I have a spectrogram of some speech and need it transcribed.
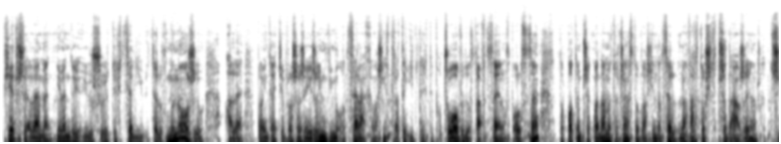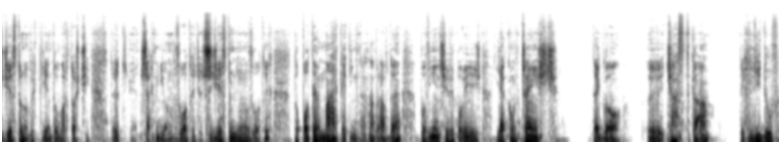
pierwszy element, nie będę już tych celi, celów mnożył, ale pamiętajcie proszę, że jeżeli mówimy o celach właśnie strategicznych typu czołowy dostawca w Polsce, to potem przekładamy to często właśnie na, cel, na wartość sprzedaży, na przykład 30 nowych klientów wartości 3 milionów złotych czy 30 milionów złotych, to potem marketing tak naprawdę powinien się wypowiedzieć, jaką część tego y, ciastka, tych lidów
